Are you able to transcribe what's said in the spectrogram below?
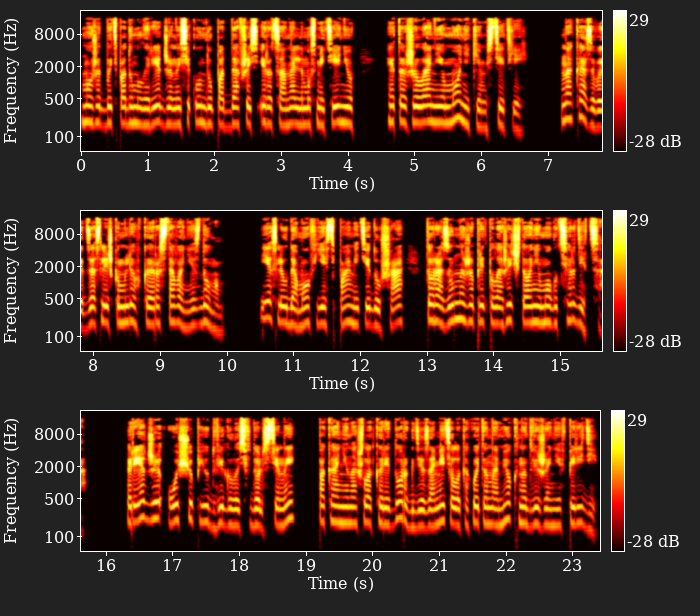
Может быть, подумала Реджи, на секунду поддавшись иррациональному смятению, это желание Моники мстит ей. Наказывает за слишком легкое расставание с домом. Если у домов есть память и душа, то разумно же предположить, что они могут сердиться. Реджи ощупью двигалась вдоль стены, пока не нашла коридор, где заметила какой-то намек на движение впереди.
